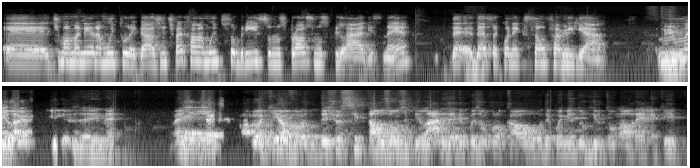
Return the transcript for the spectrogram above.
é, de uma maneira muito legal. A gente vai falar muito sobre isso nos próximos pilares, né? De, dessa conexão familiar. Tem o Mas, pilar filhos aí, né? Mas, já que você falou aqui, ó, vou, deixa eu citar os 11 pilares, aí depois eu vou colocar o depoimento do Hilton Laurelli aqui.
